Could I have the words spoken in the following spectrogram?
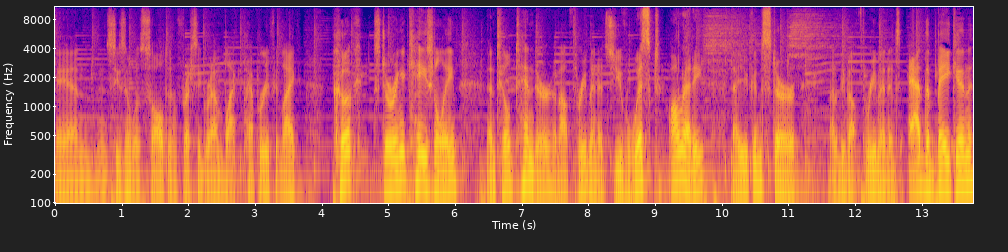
and, and season with salt and freshly ground black pepper if you like. Cook, stirring occasionally until tender, about three minutes. You've whisked already. Now you can stir. That'll be about three minutes. Add the bacon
